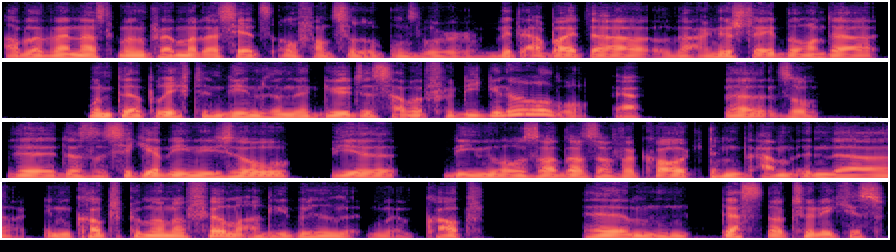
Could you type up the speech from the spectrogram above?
Aber wenn, das, wenn man das jetzt auch von so unsere Mitarbeiter oder Angestellten unter, unterbricht, in dem Sinne gilt es aber für die genauso. Ja. ja so. Äh, das ist sicherlich nicht so, wir liegen auch sonntags auf der Couch und haben in der, im Kopf immer noch Firma an, im Kopf. Ähm, das natürlich ist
